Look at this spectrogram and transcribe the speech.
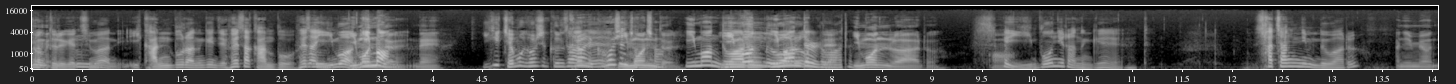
설명드리겠지만 이 간부라는 게 이제 회사 간부, 회사 음. 임원. 임원들, 네, 이게 제목이 훨씬 근사하네. 그러니까 훨씬 임원들. 좋죠. 임원 누아르, 임원 누아르 임원들 어때? 누아르. 임원 르아르. 어, 그러니까 임원이라는 게 사장님 누아르? 아니면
